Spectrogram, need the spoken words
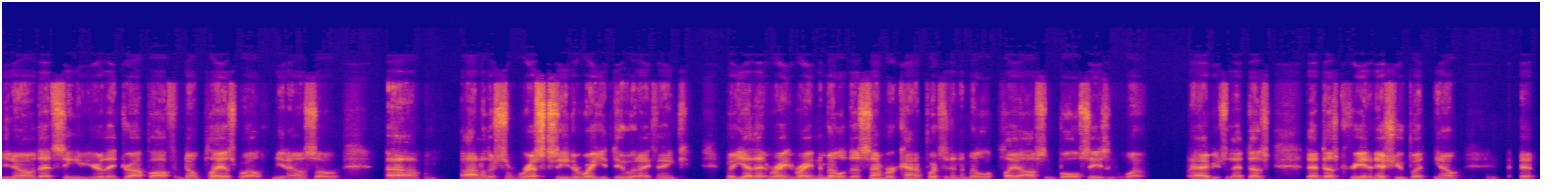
you know, that senior year they drop off and don't play as well. You know, so um, I don't know. There's some risks either way you do it. I think, but yeah, that right right in the middle of December kind of puts it in the middle of playoffs and bowl season, what what have you. So that does that does create an issue, but you know, it's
